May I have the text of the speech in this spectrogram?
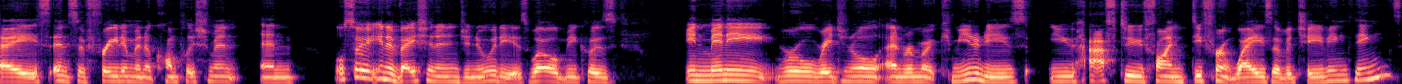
a sense of freedom and accomplishment, and also innovation and ingenuity as well, because in many rural, regional, and remote communities, you have to find different ways of achieving things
